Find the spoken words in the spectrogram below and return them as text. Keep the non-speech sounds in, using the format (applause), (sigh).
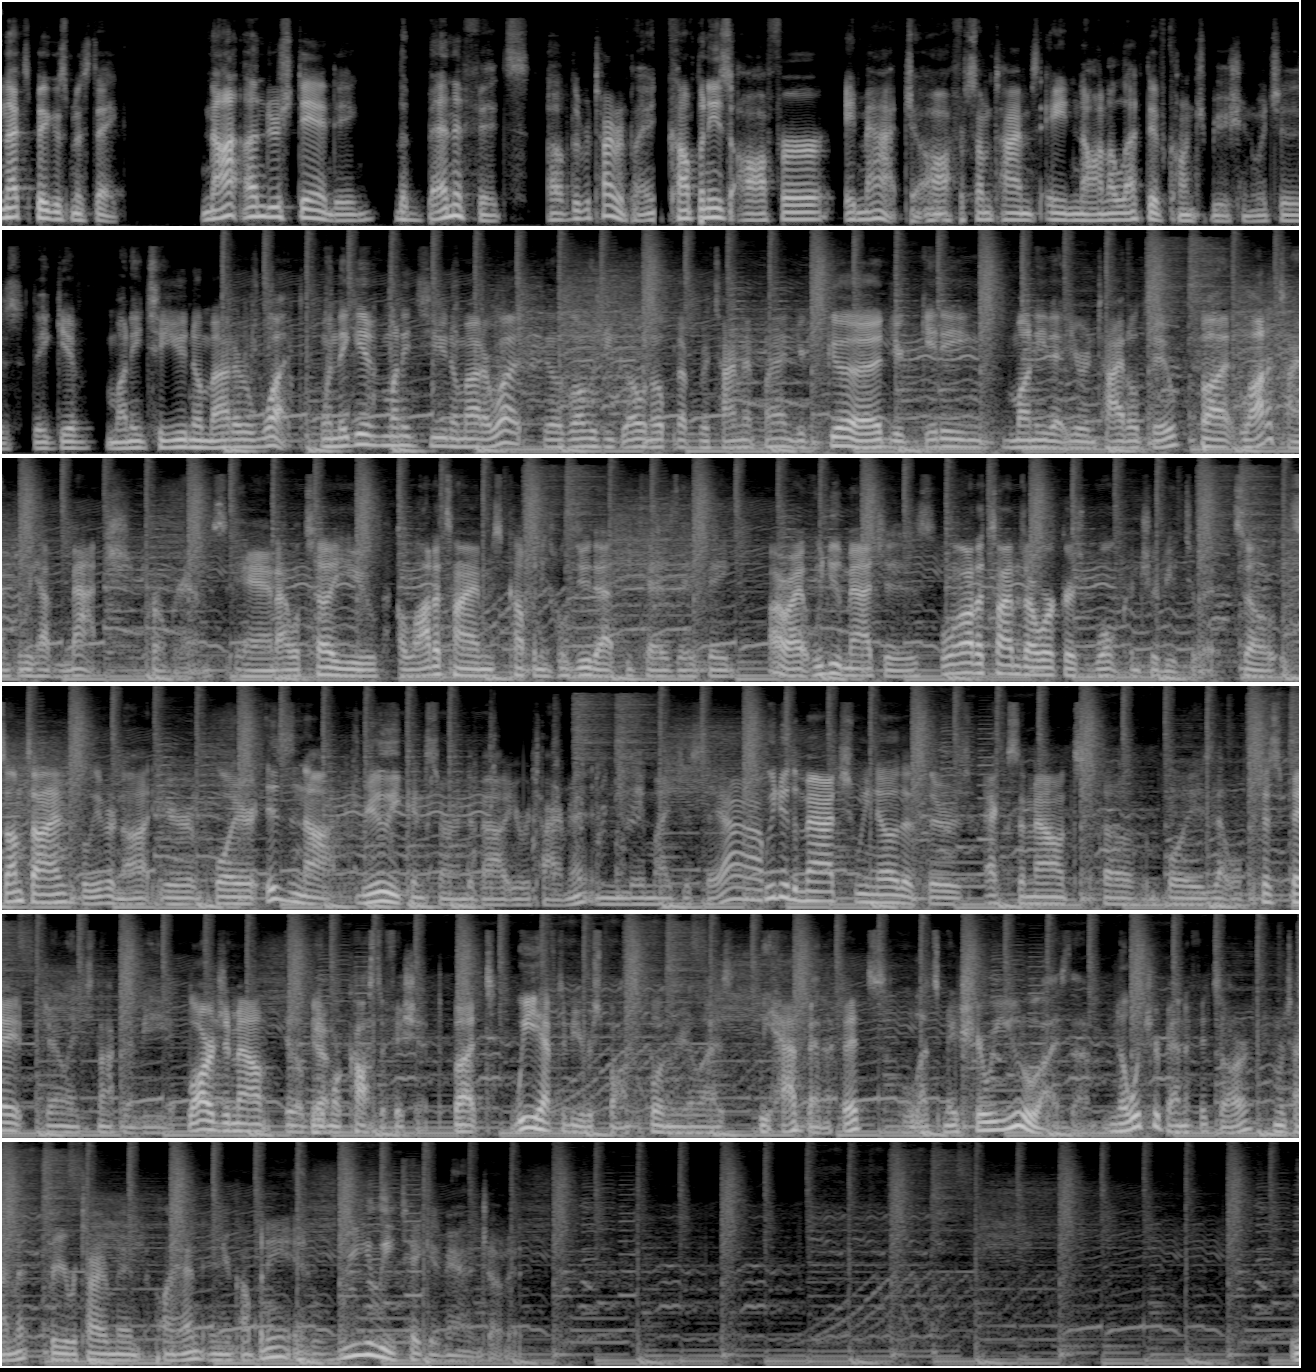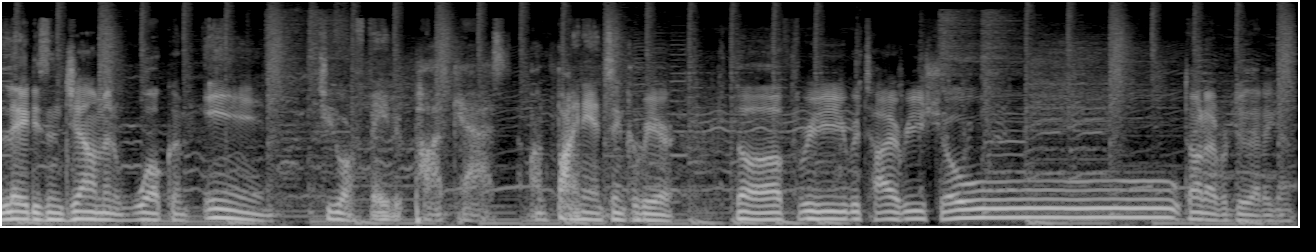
Next biggest mistake not understanding the benefits of the retirement plan. Companies offer a match, Mhm. offer sometimes a non-elective contribution, which is they give money to you no matter what. When they give money to you no matter what, as long as you go and open up a retirement plan, you're good. You're getting money that you're entitled to. But a lot of times we have match programs. And I will tell you, a lot of times companies will do that because they think, all right, we do matches. A lot of times our workers won't contribute to it. So sometimes, believe it or not, your employer is not really concerned about your retirement. And they might just say, ah, we do the match. We know that there's X amount of employees that will participate. Generally, it's not going to be a large amount. It'll be Yeah. more cost efficient. But we have to be responsible and realize we have benefits. Let's make sure we utilize them. Know what your benefits are in retirement for your retirement plan and your company and really take advantage of it. Ladies and gentlemen, welcome in to your favorite podcast on finance and career, the Free Retiree Show. Don't ever do that again.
